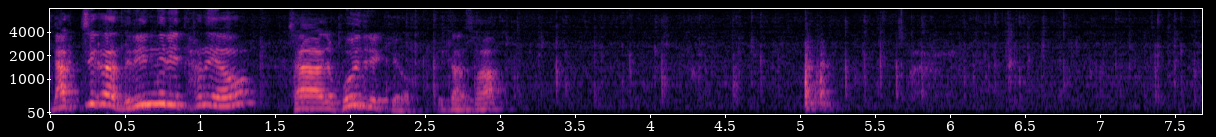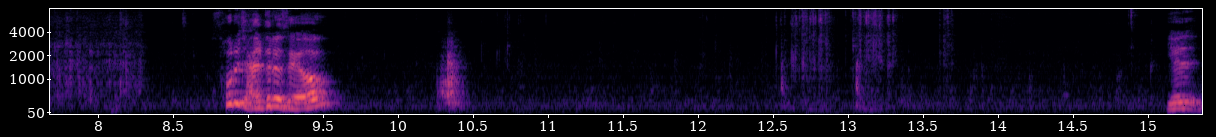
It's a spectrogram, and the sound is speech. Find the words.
낙지가 느릿느릿하네요. 자, 보여드릴게요. 일단 사. 소리 잘 들으세요. 얘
